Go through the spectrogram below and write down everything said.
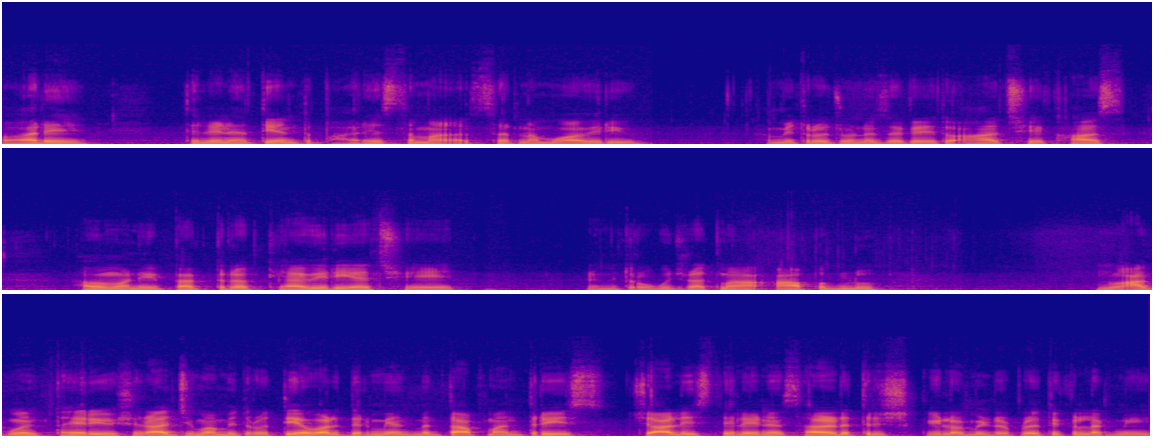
ભારેથી લઈને અત્યંત ભારે સરનામું આવી રહ્યું. મિત્રો, જો નજર કરીએ તો આ છે ખાસ હવામાન વિભાગ તરફથી આવી રહ્યા છે. મિત્રો, ગુજરાતમાં આ પગલું નું આગમન થઈ રહ્યું છે. રાજ્યમાં મિત્રો તહેવાર દરમિયાન પણ તાપમાન ત્રીસ ચાલીસથી લઈને સાડત્રીસ કિલોમીટર પ્રતિ કલાકની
